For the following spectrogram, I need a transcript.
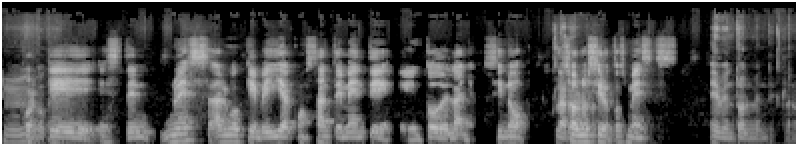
Mm, porque este, no es algo que veía constantemente en todo el año, sino Claro, solo claro. ciertos meses. Eventualmente, claro.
